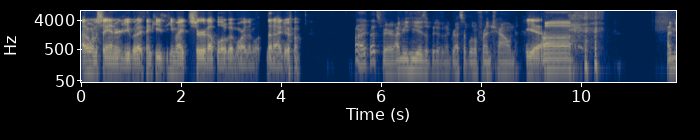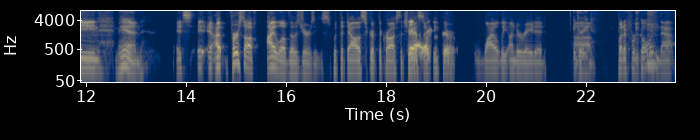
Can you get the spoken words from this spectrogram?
I don't want to say energy, but I think he's he might stir it up a little bit more than than I do. All right, that's fair. I mean, he is a bit of an aggressive little French hound. Yeah. Uh, I mean, man, it's it, it- I, first off, I love those jerseys with the Dallas script across the Yeah, I chest. I, think they're wildly underrated. Agreed. Um, but if we're going that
